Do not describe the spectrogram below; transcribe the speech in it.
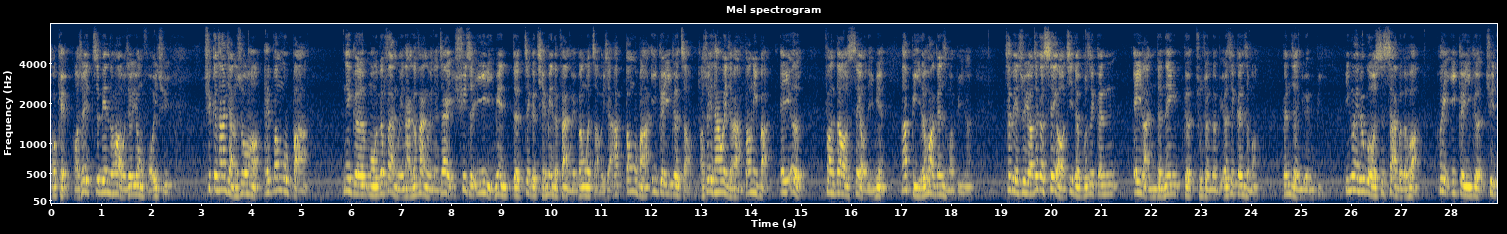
OK，好，所以这边的话，我就用 for each 去跟他讲说哈，哎，帮我把那个某个范围，哪个范围呢？在序词一里面的这个前面的范围，帮我找一下啊，帮我把它一个一个找啊，所以他会怎么样？帮你把 A 二放到 cell 里面，那比的话跟什么比呢？特别注意哦，这个 cell 记得不是跟 A 栏的那个储存格比，而是跟什么？跟人员比，因为如果是 sub 的话。会一个一个去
